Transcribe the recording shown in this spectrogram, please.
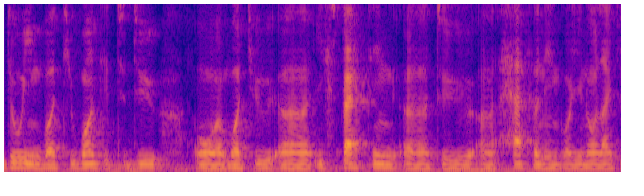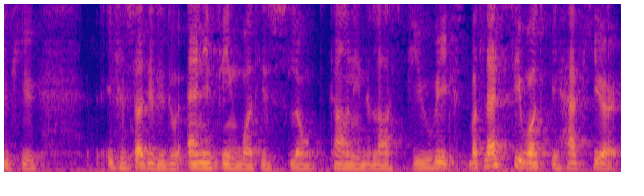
doing what you wanted to do or what you uh, expecting uh, to happening or you know like if you if you started to do anything what is slowed down in the last few weeks. But let's see what we have here.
